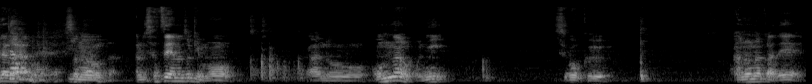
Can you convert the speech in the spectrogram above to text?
だからそのあの撮影の時もあの女の子にすごくあの中で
